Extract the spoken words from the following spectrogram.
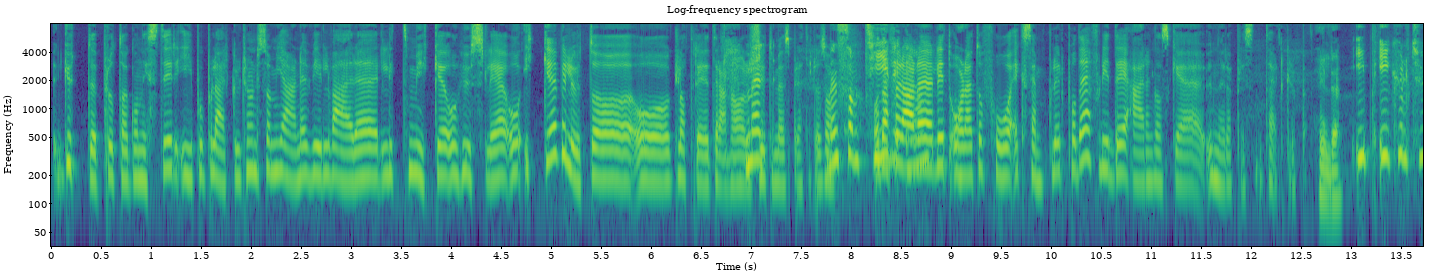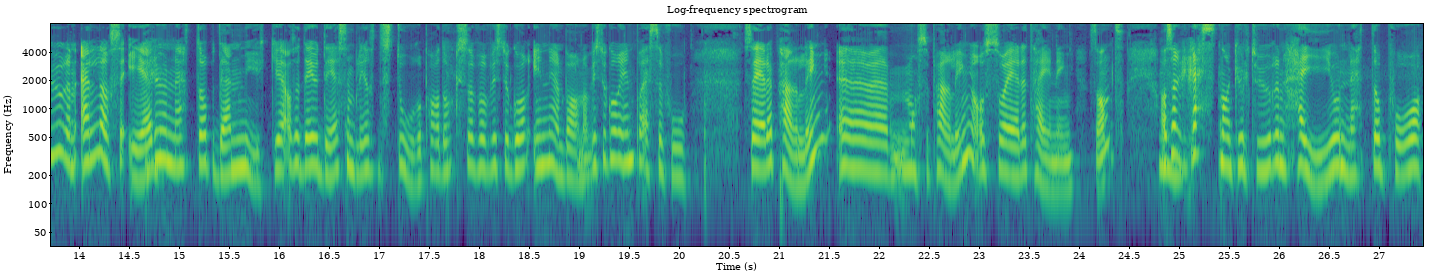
gutteprotagonister i populærkulturen som gjerne vil være litt myke og huslige og ikke vil ut og, og klatre i trærne og Men- skyte med spretter og sånn. samtidig- og Derfor er det litt ålreit å få eksempler på det, fordi det er en ganske underrepresentert gruppe. Hilde. I, I kulturen ellers så er det jo nettopp den myke altså Det er jo det som blir det store paradokset. For hvis du går inn i en barne, hvis du går inn på SFO, så er det perling, eh, masse perling, og så er det tegning. sant? Altså Resten av kulturen heier jo nettopp på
